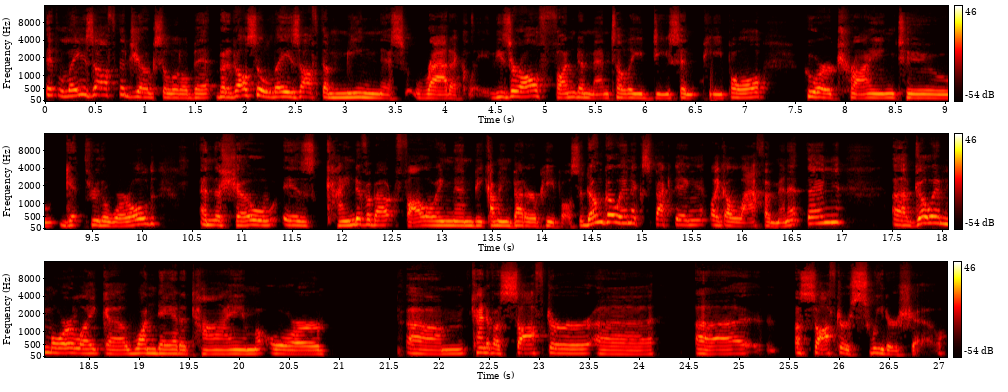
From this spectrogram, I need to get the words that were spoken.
it lays off the jokes a little bit, but it also lays off the meanness radically. These are all fundamentally decent people who are trying to get through the world. And the show is kind of about following them becoming better people. So don't go in expecting like a laugh a minute thing uh, go in more like uh, one day at a time or um, kind of a softer, uh, uh, a softer, sweeter show.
